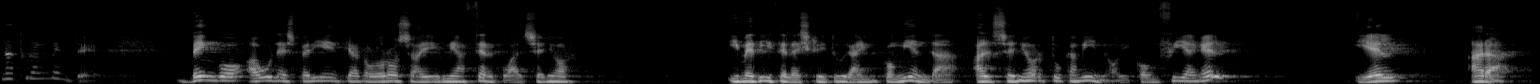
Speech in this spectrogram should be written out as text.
Naturalmente vengo a una experiencia dolorosa y me acerco al Señor. Y me dice la Escritura, encomienda al Señor tu camino y confía en Él, y Él hará,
